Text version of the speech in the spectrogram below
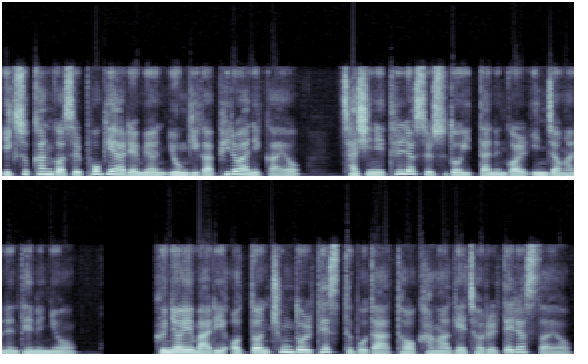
익숙한 것을 포기하려면 용기가 필요하니까요. 자신이 틀렸을 수도 있다는 걸 인정하는 데는요. 그녀의 말이 어떤 충돌 테스트보다 더 강하게 저를 때렸어요.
